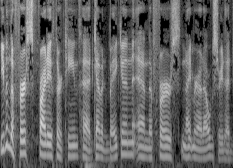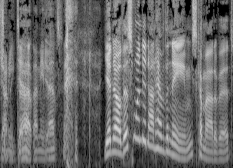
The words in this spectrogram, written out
even the first Friday Thirteenth had Kevin Bacon, and the first Nightmare at Elm Street had Johnny, Johnny Depp. Depp, I mean, yeah. that's Yeah, no, this one did not have the names come out of it.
